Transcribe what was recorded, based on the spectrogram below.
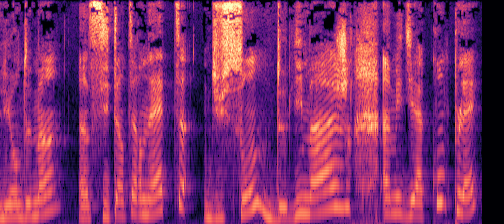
Lyon demain, un site internet, du son, de l'image, un média complet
